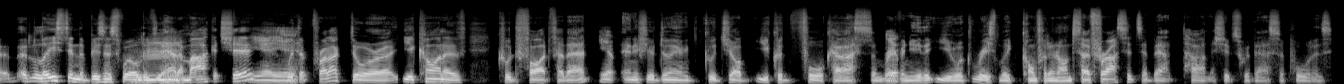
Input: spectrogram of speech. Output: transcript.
at least in the business world, if you had a market share yeah, yeah. with a product or uh, you kind of could fight for that. Yep. And if you're doing a good job, you could forecast some Yep. revenue that you were reasonably confident on. So for us, it's about partnerships with our supporters,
